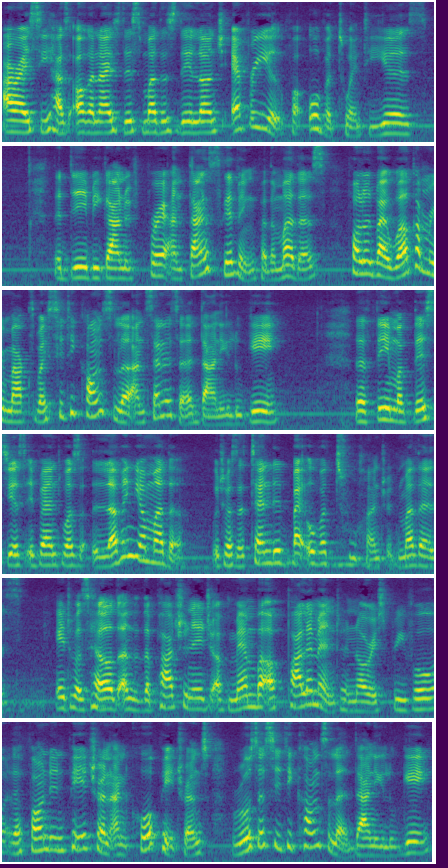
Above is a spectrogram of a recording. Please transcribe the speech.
RIC has organized this Mother's Day lunch every year for over 20 years. The day began with prayer and thanksgiving for the mothers, followed by welcome remarks by City Councilor and Senator Danny Lugay. The theme of this year's event was Loving Your Mother, which was attended by over 200 mothers. It was held under the patronage of Member of Parliament Norris Prevost, the founding patron and co-patrons Roseau City Councillor Danny Lugay,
